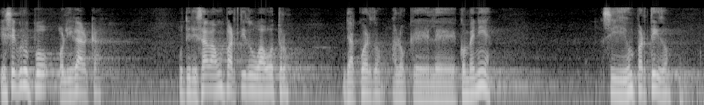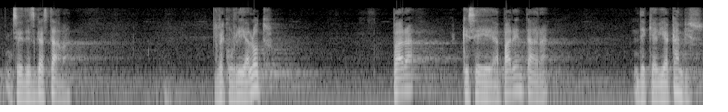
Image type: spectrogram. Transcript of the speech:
Ese grupo oligarca utilizaba a un partido u a otro de acuerdo a lo que le convenía. Si un partido se desgastaba, recurría al otro para que se aparentara de que había cambios.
